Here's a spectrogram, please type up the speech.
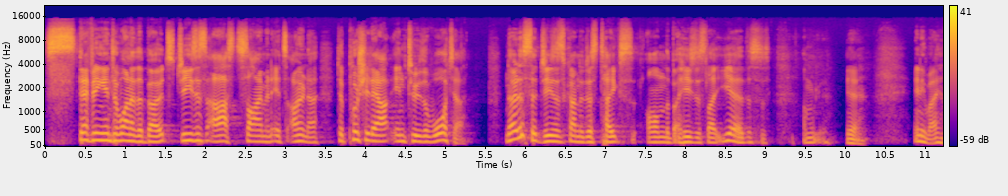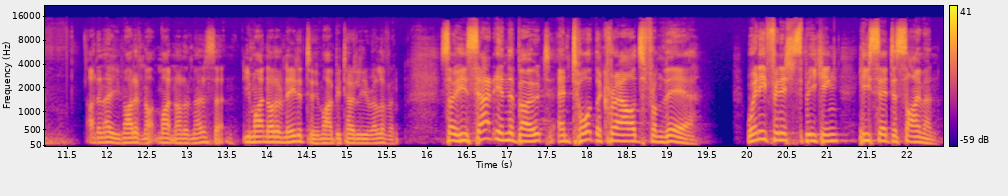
Stepping into one of the boats, Jesus asked Simon, its owner, to push it out into the water. Notice that Jesus kind of just takes on the boat. He's just like, yeah, this is, I'm, yeah. Anyway, I don't know. You might have not, might not have noticed that. You might not have needed to. Might be totally irrelevant. So he sat in the boat and taught the crowds from there. When he finished speaking, he said to Simon,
